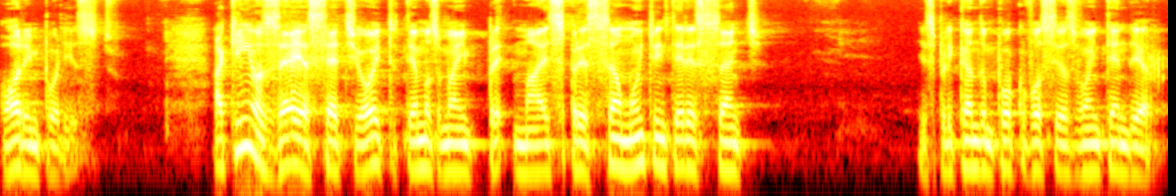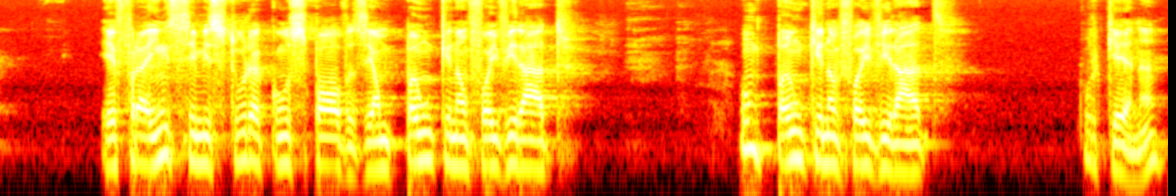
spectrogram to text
Orem por isto. Aqui em Oséias 7,8 temos uma, uma expressão muito interessante. Explicando um pouco, vocês vão entender. Efraim se mistura com os povos, é um pão que não foi virado. Um pão que não foi virado. Por quê, né?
